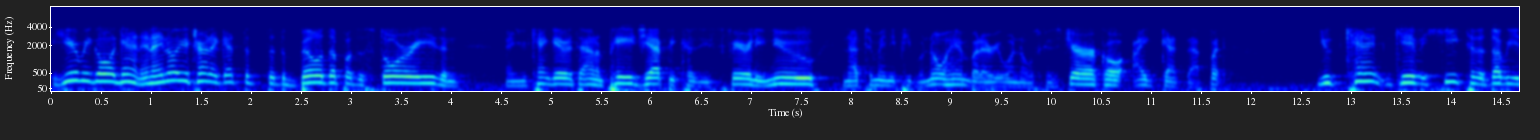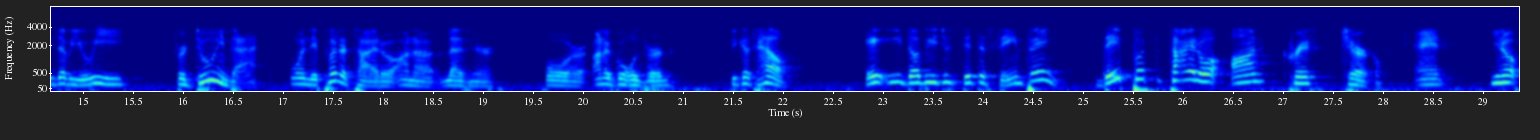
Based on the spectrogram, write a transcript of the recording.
here we go again, and I know you're trying to get the the, the build up of the stories, and and you can't give it to Adam Page yet because he's fairly new. Not too many people know him, but everyone knows Chris Jericho. I get that, but you can't give heat to the WWE for doing that when they put a title on a Lesnar or on a Goldberg because hell, AEW just did the same thing. They put the title on Chris Jericho. And you know,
